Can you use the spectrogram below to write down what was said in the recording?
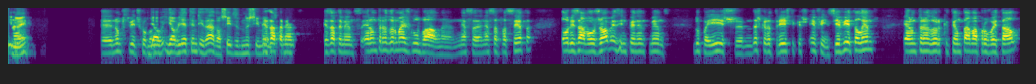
não é? Eh, não percebi, desculpa. E ao, e ao bilhete de identidade, ao sítio de nascimento. Exatamente. Exatamente, era um treinador mais global né? nessa, nessa faceta, valorizava os jovens, independentemente do país, das características, enfim, se havia talento, era um treinador que tentava aproveitá-lo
